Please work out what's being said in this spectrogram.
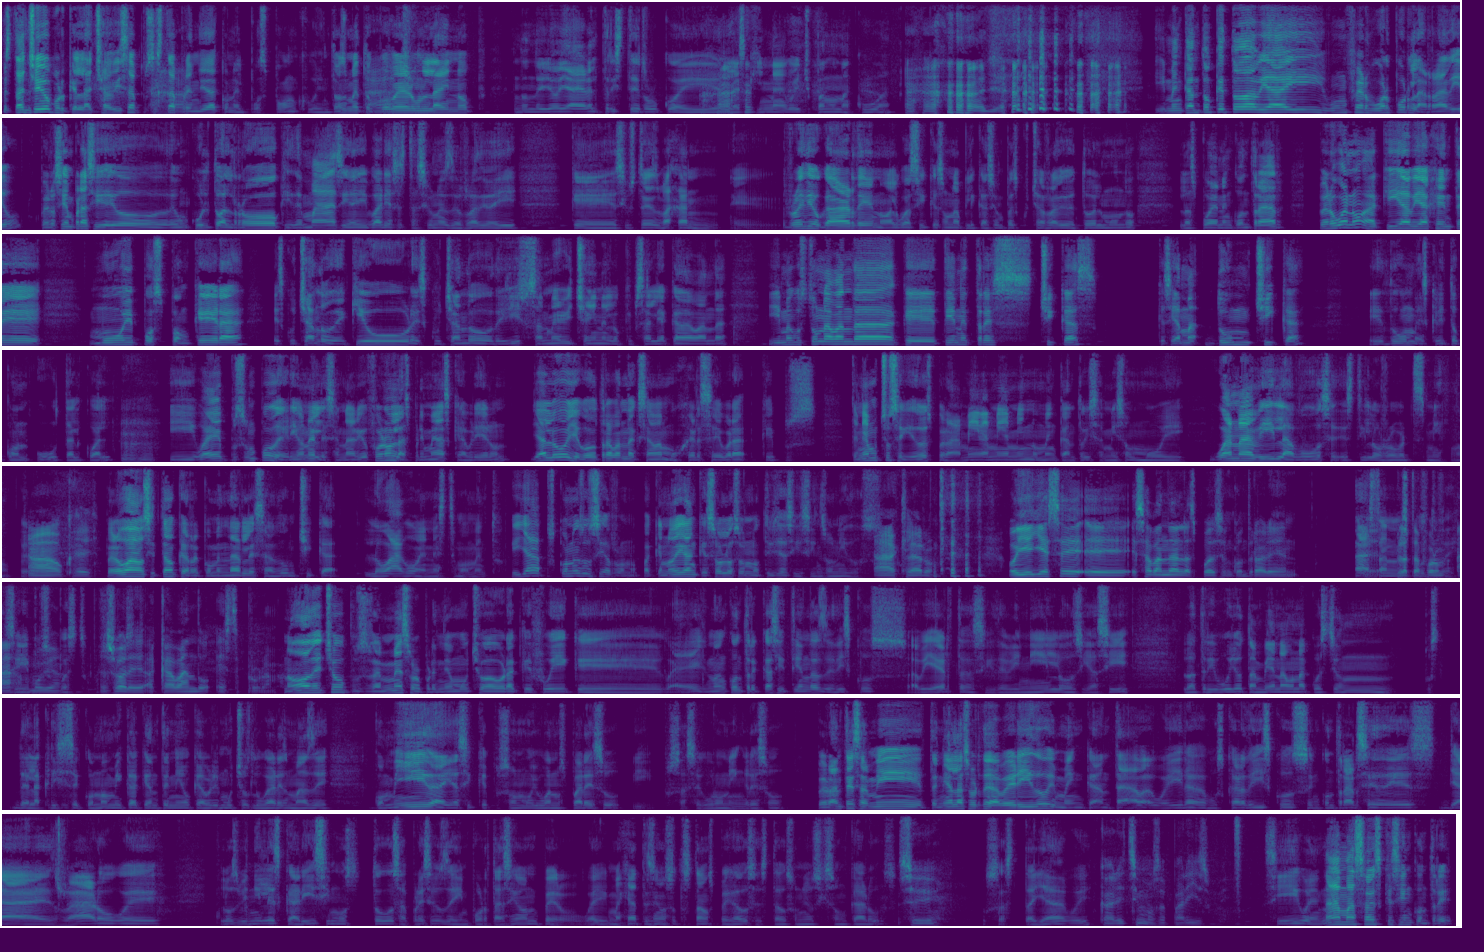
está chido porque la chaviza pues está prendida con el post-punk, güey. Entonces me tocó Ah, ver chido. un line-up en donde yo ya era el triste ruco ahí en la esquina, güey, chupando una cuba. Ajá. Y me encantó que todavía hay un fervor por la radio, pero siempre ha sido de un culto al rock y demás, y hay varias estaciones de radio ahí que si ustedes bajan eh, Radio Garden o algo así, que es una aplicación para escuchar radio de todo el mundo, las pueden encontrar. Pero bueno, aquí había gente muy postponquera, escuchando The Cure, escuchando The Jesus and Mary Chain en lo que salía cada banda. Y me gustó una banda que tiene tres chicas, que se llama Doom Chica. eh, Doom escrito con U, tal cual. Y, güey, pues un poderío en el escenario. Fueron las primeras que abrieron. Ya luego llegó otra banda que se llama Mujer Zebra, que pues tenía muchos seguidores, pero a mí, a mí, a mí no me encantó y se me hizo muy wannabe la voz, estilo Robert Smith, ¿no? Pero, Ah, ok. pero bueno, si tengo que recomendarles a Doom Chica, lo hago en este momento. Y ya, pues con eso cierro, ¿no? Para que no digan que solo son noticias y sin sonidos. Ah, claro. Oye, ¿y ese, eh, esa banda las puedes encontrar en Ah, eh, están en plataforma? Ah, sí, muy por supuesto. por Eso haré acabando este programa. No, de hecho, pues a mí me sorprendió mucho ahora que fui que, güey, no encontré casi tiendas de discos abiertas y de vinilos y así. Lo atribuyo también a una cuestión pues, de la crisis económica que han tenido que abrir muchos lugares más de comida y así que pues, son muy buenos para eso y pues aseguro un ingreso. Pero antes a mí tenía la suerte de haber ido y me encantaba, güey, ir a buscar discos, encontrar CDs, ya es raro, güey los viniles carísimos, todos a precios de importación, pero, güey, imagínate si nosotros estamos pegados a Estados Unidos y son caros, Sí, pues hasta allá, güey. carísimos de París, güey. Sí, güey. Nada más, ¿sabes qué sí encontré?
